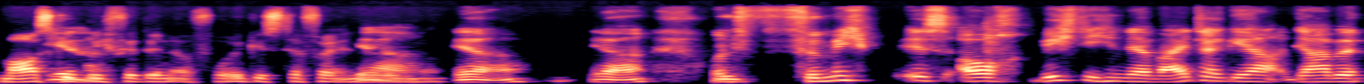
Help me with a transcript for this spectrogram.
maßgeblich ja. für den Erfolg ist der Veränderung. Ja, ja, ja. Und für mich ist auch wichtig in der Weitergabe,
